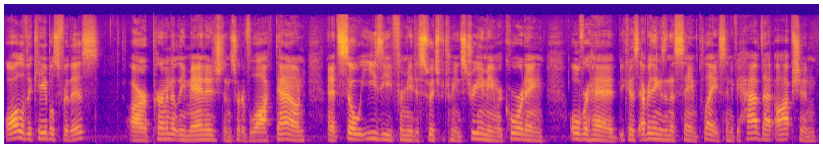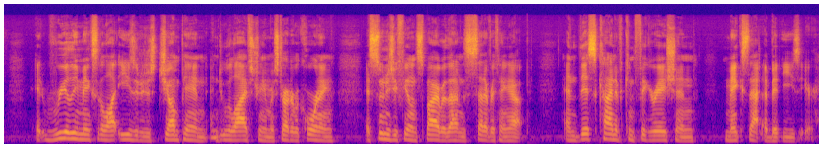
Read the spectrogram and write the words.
All of the cables for this are permanently managed and sort of locked down and it's so easy for me to switch between streaming, recording, overhead because everything's in the same place and if you have that option it really makes it a lot easier to just jump in and do a live stream or start a recording as soon as you feel inspired without having to set everything up. And this kind of configuration makes that a bit easier.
